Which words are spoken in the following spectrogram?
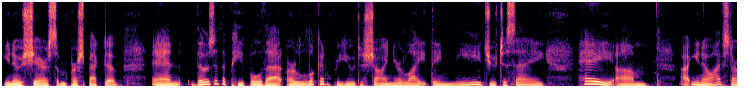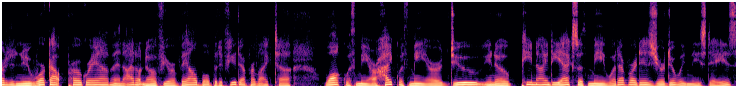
you know, share some perspective? And those are the people that are looking for you to shine your light. They need you to say, hey, um, you know, I've started a new workout program and I don't know if you're available, but if you'd ever like to walk with me or hike with me or do, you know, P90X with me, whatever it is you're doing these days,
